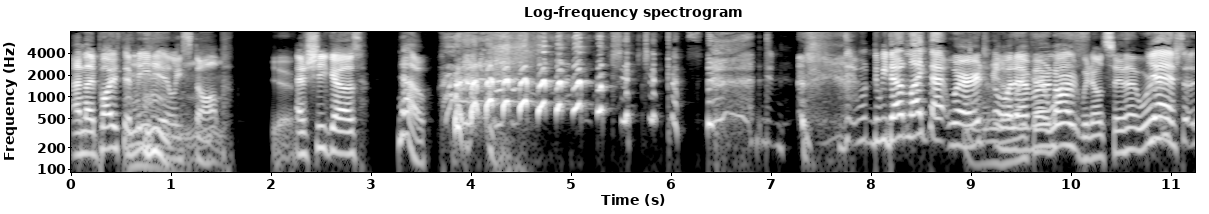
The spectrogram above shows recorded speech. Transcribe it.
And they both hmm. immediately stop. Yeah. And she goes, "No." she, she goes, "D- d- "We don't like that word or like whatever." that and I word. was- We don't say that word. yeah, so-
